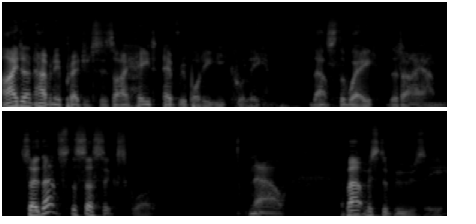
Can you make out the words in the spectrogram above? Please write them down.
I don't have any prejudices. I hate everybody equally. That's the way that I am. So that's the Sussex squad. Now, about Mr. Bouzy.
